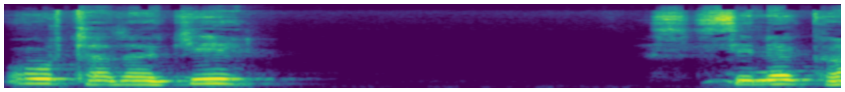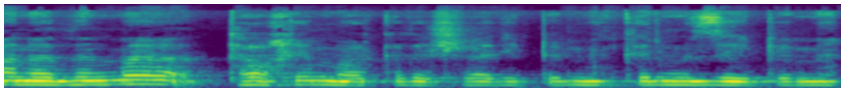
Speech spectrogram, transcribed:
Ortadaki sinek kanadıma takayım arkadaşlar ipimi. Kırmızı ipimi.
